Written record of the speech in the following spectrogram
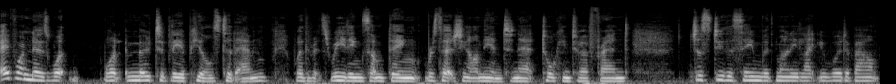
everyone knows what what emotively appeals to them, whether it's reading something, researching on the internet, talking to a friend just do the same with money like you would about,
